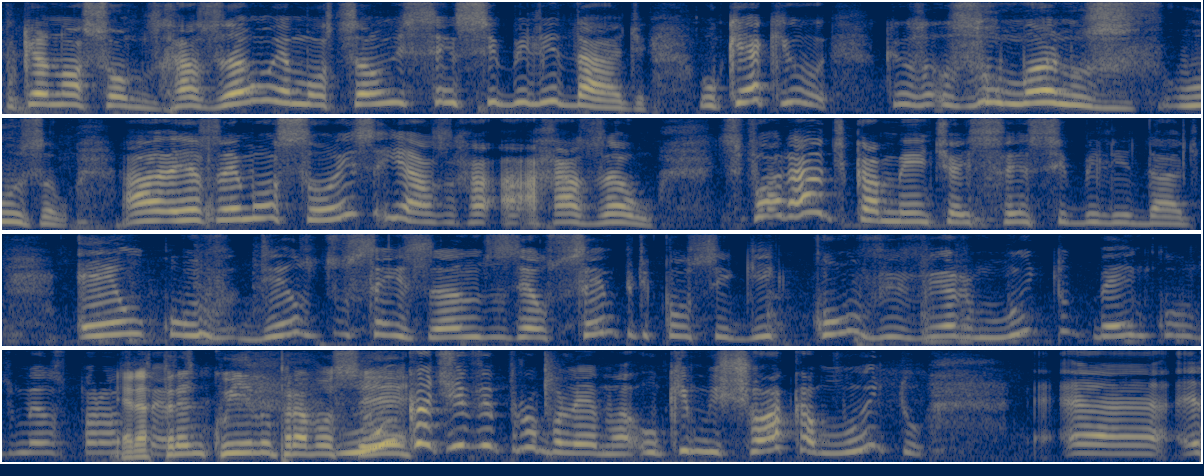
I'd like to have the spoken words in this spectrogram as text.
porque nós somos razão, emoção e sensibilidade. O que é que, o- que os, os humanos usam? As emoções e as ra- a razão. Esporadicamente a sensibilidade. Eu, com, desde os seis anos, eu sempre consegui conviver muito bem com os meus processos. Era tranquilo pra você. Nunca tive problema. O que me choca muito é,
